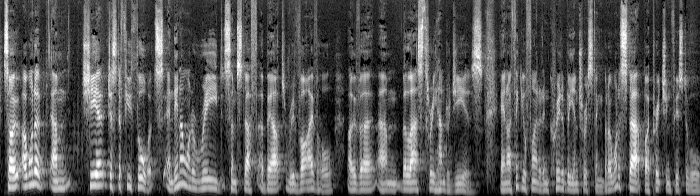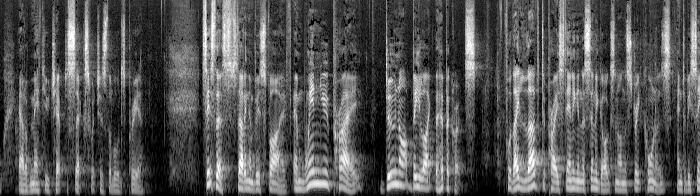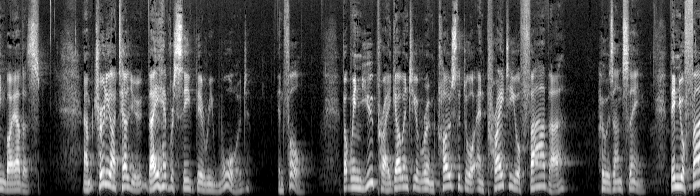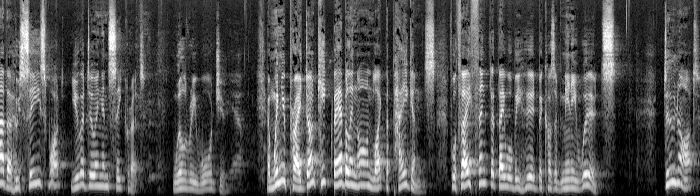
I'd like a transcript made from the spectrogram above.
So I want to um, share just a few thoughts, and then I want to read some stuff about revival over um, the last 300 years. And I think you'll find it incredibly interesting. But I want to start by preaching, first of all, out of Matthew chapter 6, which is the Lord's Prayer. It says this, starting in verse 5 And when you pray, do not be like the hypocrites. For they love to pray standing in the synagogues and on the street corners and to be seen by others. Um, truly, I tell you, they have received their reward in full. But when you pray, go into your room, close the door, and pray to your Father who is unseen. Then your Father who sees what you are doing in secret will reward you. And when you pray, don't keep babbling on like the pagans, for they think that they will be heard because of many words. Do not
